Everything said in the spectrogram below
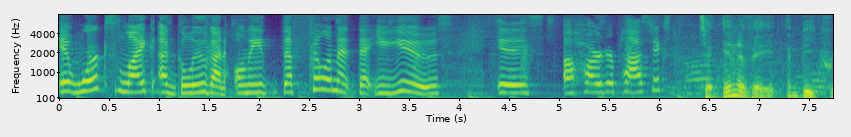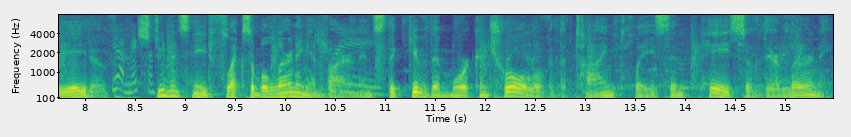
It works like a glue gun, only the filament that you use is a harder plastic. To innovate and be creative, Yeah, students need flexible learning environments that give them more control over the time, place, and pace of their learning.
